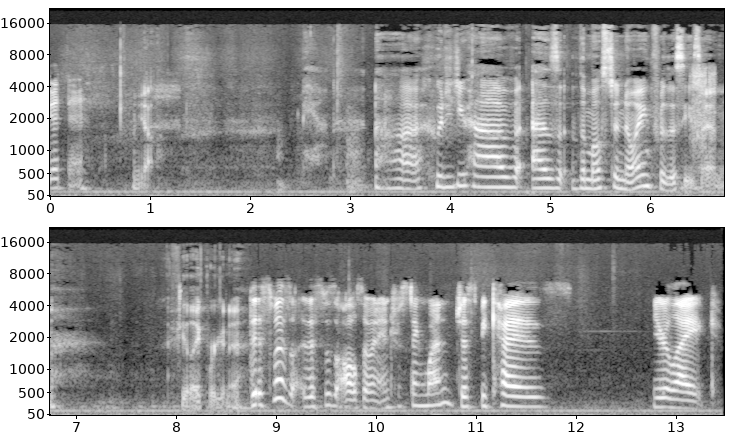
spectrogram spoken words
goodness. yeah. Uh, who did you have as the most annoying for the season? I feel like we're gonna. This was this was also an interesting one just because you're like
